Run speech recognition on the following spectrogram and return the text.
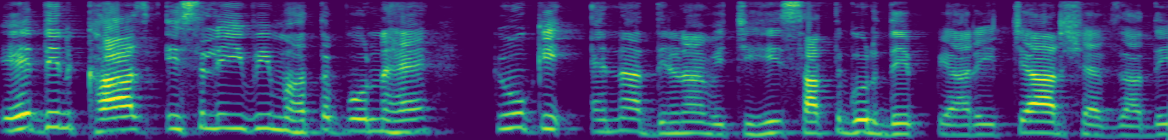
ਇਹ ਦਿਨ ਖਾਸ ਇਸ ਲਈ ਵੀ ਮਹੱਤਵਪੂਰਨ ਹੈ ਕਿਉਂਕਿ ਇਹਨਾਂ ਦਿਨਾਂ ਵਿੱਚ ਹੀ ਸਤਿਗੁਰ ਦੇ ਪਿਆਰੇ ਚਾਰ ਸਾਹਿਬਜ਼ਾਦੇ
